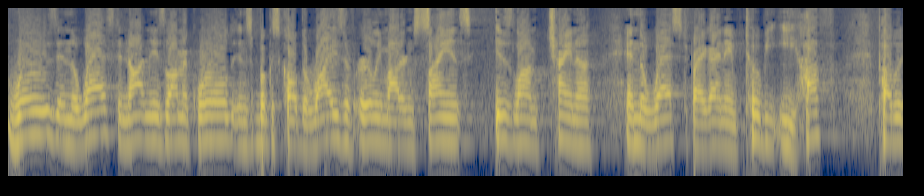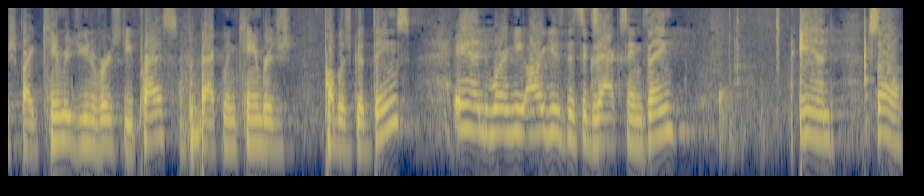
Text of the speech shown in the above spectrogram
rose in the West and not in the Islamic world. And this book is called The Rise of Early Modern Science, Islam, China, and the West by a guy named Toby E. Huff, published by Cambridge University Press back when Cambridge published good things, and where he argues this exact same thing. And so,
